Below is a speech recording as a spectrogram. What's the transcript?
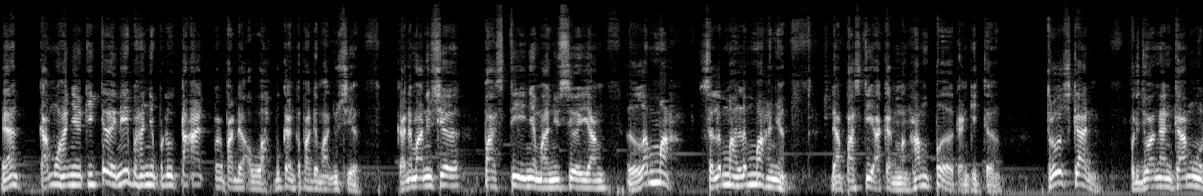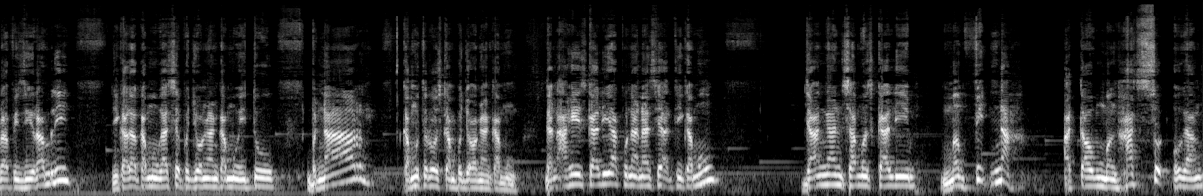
Ya, kamu hanya kita ini hanya perlu taat kepada Allah bukan kepada manusia. Kerana manusia pastinya manusia yang lemah, selemah-lemahnya dan pasti akan menghampakan kita. Teruskan perjuangan kamu Rafizi Ramli. Jikalau kamu rasa perjuangan kamu itu benar, kamu teruskan perjuangan kamu. Dan akhir sekali aku nak nasihati kamu, jangan sama sekali memfitnah atau menghasut orang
